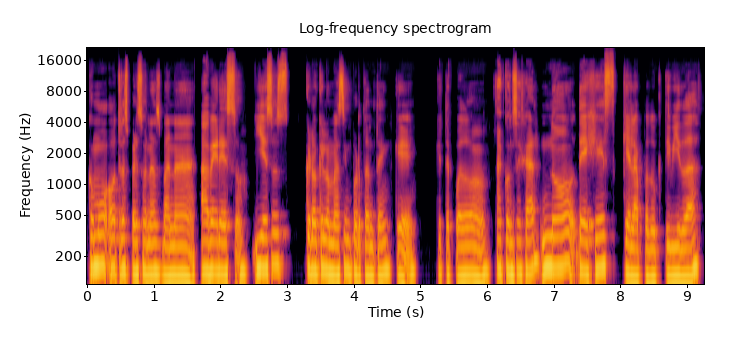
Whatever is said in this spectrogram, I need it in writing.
cómo otras personas van a ver eso. Y eso es creo que lo más importante que, que te puedo aconsejar, no dejes que la productividad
